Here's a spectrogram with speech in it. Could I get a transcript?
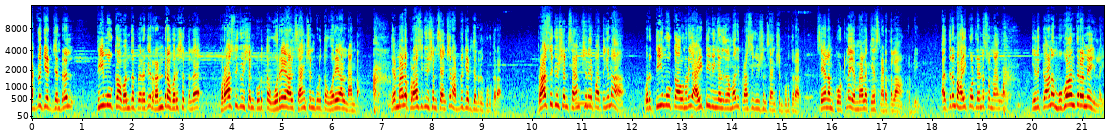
அட்வொகேட் ஜெனரல் திமுக வந்த பிறகு ரெண்டரை வருஷத்துல ப்ராசிக்யூஷன் கொடுத்த ஒரே ஆள் சாங்ஷன் கொடுத்த ஒரே ஆள் நான் தான். என் மேல ப்ராசிக்யூஷன் சேங்ஷன் அட்வொகேட் ஜெனரல் கொடுக்குறார். ப்ராசிக்யூஷன் சேங்ஷனே பார்த்தீங்கன்னா ஒரு திமுகவினுடைய ஐடி விங் எழுதுன மாதிரி ப்ராசிக்யூஷன் சேங்ஷன் கொடுக்குறார். சேலம் கோர்ட்டில் என் மேலே கேஸ் நடத்தலாம் அப்படின்னு. அது திரும்ப ஹைகோர்ட்டில் என்ன சொன்னாங்க? இதுக்கான முகாந்திரமே இல்லை.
